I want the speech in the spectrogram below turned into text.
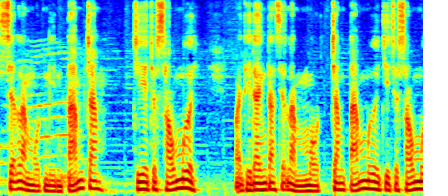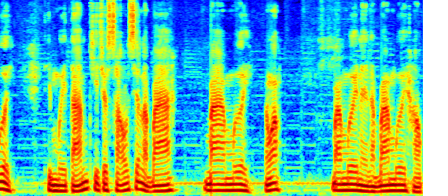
sẽ là 1800 chia cho 60. Vậy thì đây chúng ta sẽ là 180 chia cho 60 thì 18 chia cho 6 sẽ là 3 30 đúng không? 30 này là 30 học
